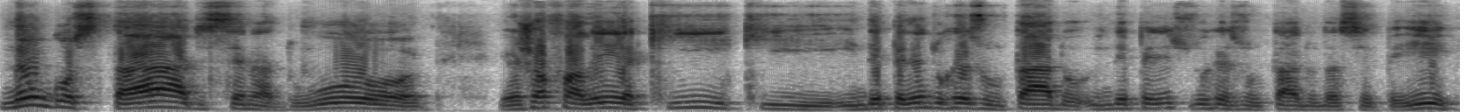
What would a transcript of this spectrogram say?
não gostar de senador. Eu já falei aqui que, independente do resultado, independente do resultado da CPI,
